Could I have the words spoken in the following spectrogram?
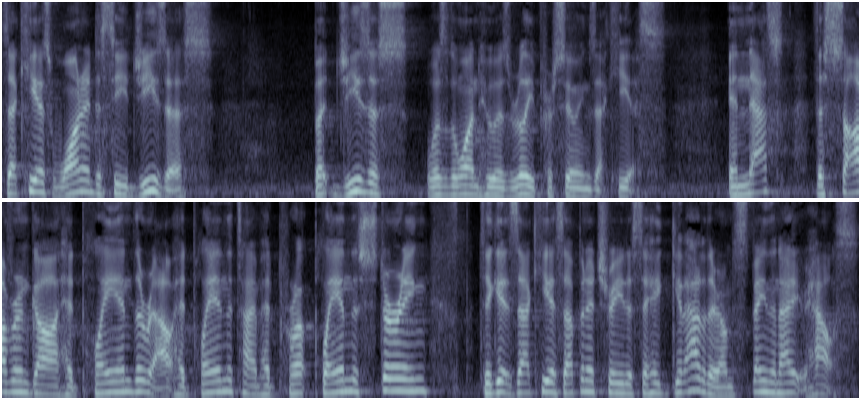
Zacchaeus wanted to see Jesus, but Jesus was the one who was really pursuing Zacchaeus. And that's the sovereign God had planned the route, had planned the time, had pr- planned the stirring to get Zacchaeus up in a tree to say, Hey, get out of there. I'm spending the night at your house.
